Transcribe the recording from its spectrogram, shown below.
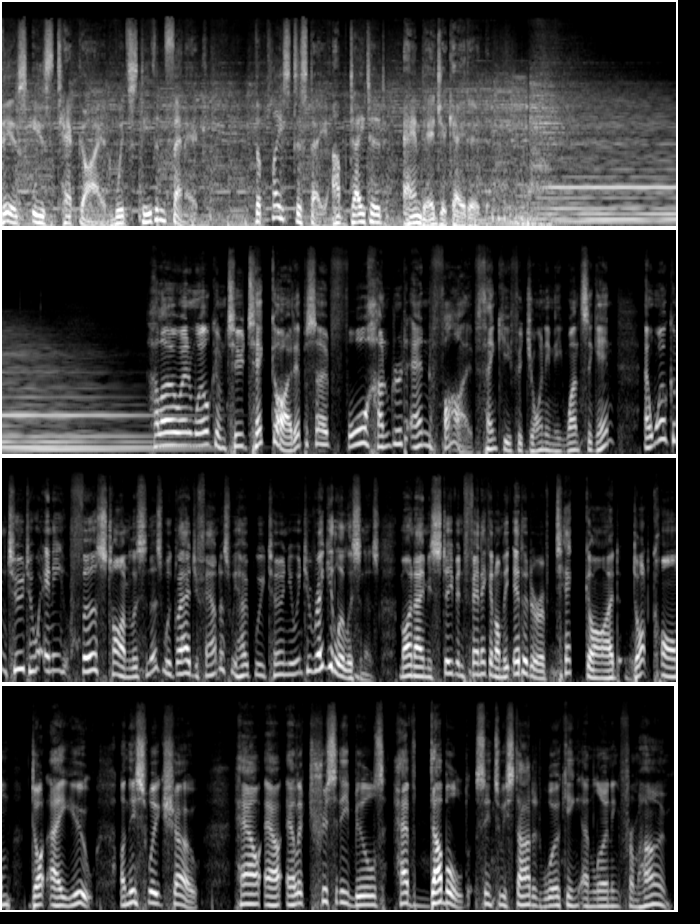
This is Tech Guide with Stephen Fenech, the place to stay updated and educated. Hello and welcome to Tech Guide, episode 405. Thank you for joining me once again. And welcome to to any first time listeners. We're glad you found us. We hope we turn you into regular listeners. My name is Stephen Fenech and I'm the editor of techguide.com.au. On this week's show, how our electricity bills have doubled since we started working and learning from home.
